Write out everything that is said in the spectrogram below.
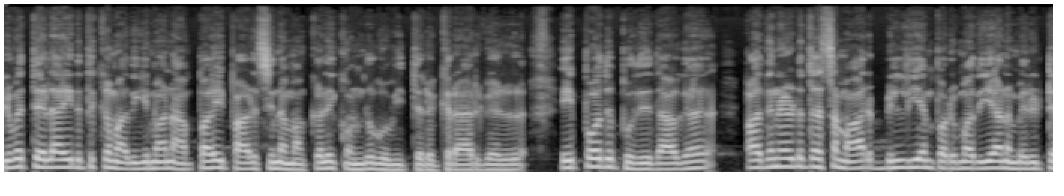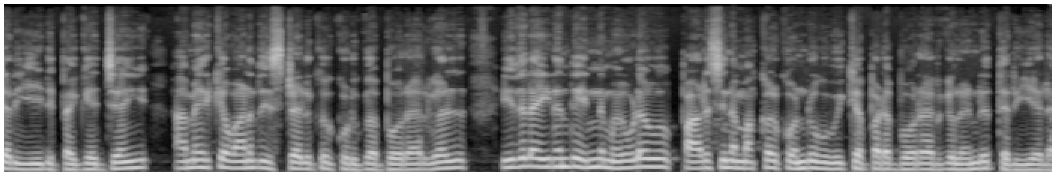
இருபத்தேழாயிரத்துக்கும் அதிகமான அப்பாவி பாலஸ்தீன மக்களை கொண்டு குவித்திருக்கிறார்கள். இப்போது புதிதாக பதினேழு தசம் ஆறு பில்லியன் பெறுமதியான மிலிட்டரி ஈடு பேக்கேஜை அமெரிக்காவானது இஸ்ரேலுக்கு கொடுக்க போகிறார்கள் இதில் இருந்து இன்னும் எவ்வளவு பாலஸ்தீன மக்கள் கொண்டு குவிக்கப்பட போகிறார்கள் என்று தெரியல.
